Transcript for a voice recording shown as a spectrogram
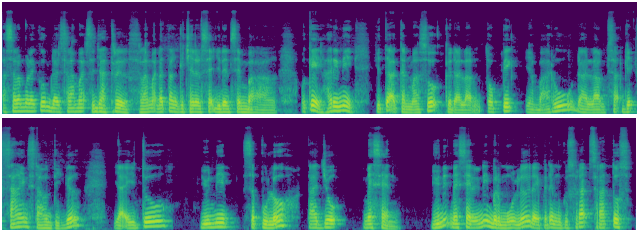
Assalamualaikum dan selamat sejahtera. Selamat datang ke channel Syed Judan Sembang. Okey, hari ini kita akan masuk ke dalam topik yang baru dalam subjek sains tahun 3 iaitu unit 10 tajuk mesen. Unit mesen ini bermula daripada muka surat 127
